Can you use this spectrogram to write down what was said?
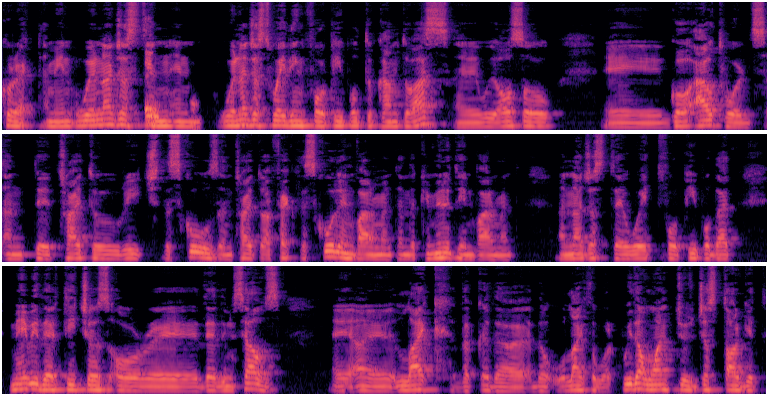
Correct. I mean, we're not just in, in we're not just waiting for people to come to us. Uh, we also uh, go outwards and uh, try to reach the schools and try to affect the school environment and the community environment, and not just uh, wait for people that maybe their teachers or uh, they themselves uh, like the, the, the like the work. We don't want to just target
